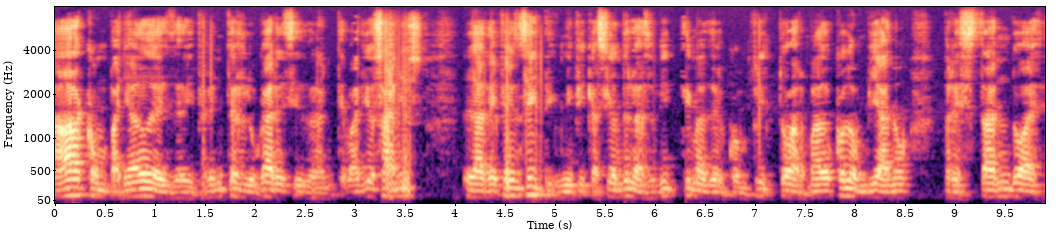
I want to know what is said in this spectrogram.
ha acompañado desde diferentes lugares y durante varios años la defensa y dignificación de las víctimas del conflicto armado colombiano, prestando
